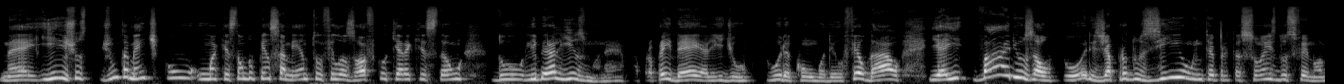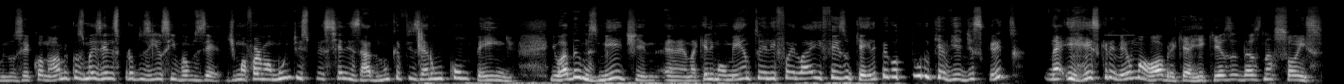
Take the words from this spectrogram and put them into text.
né, e just, juntamente com uma questão do pensamento filosófico que era a questão do liberalismo, né, a própria ideia ali de ruptura com o modelo feudal, e aí vários autores já produziam interpretações dos fenômenos econômicos, mas eles produziam assim, vamos dizer, de uma forma muito especializada, nunca fizeram um compêndio. E o Adam Smith, é, naquele momento, ele foi lá e fez o quê? Ele pegou tudo que havia descrito né, e reescreveu uma obra, que é a Riqueza das Nações.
